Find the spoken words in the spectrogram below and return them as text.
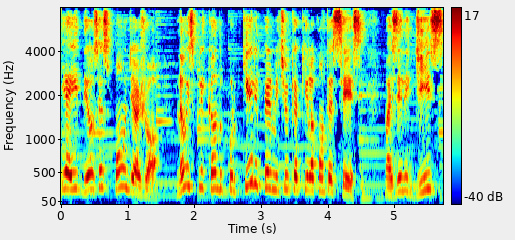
E aí Deus responde a Jó, não explicando por que ele permitiu que aquilo acontecesse, mas ele diz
